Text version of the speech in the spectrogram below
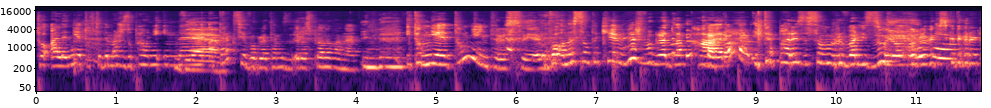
to ale nie, to wtedy masz zupełnie inne Wiem. atrakcje w ogóle tam rozplanowane. Inne. I to mnie, to mnie interesuje, bo one są takie, wiesz, w ogóle dla par. I te pary ze sobą rywalizują w ogóle w jakichś kategoriach.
